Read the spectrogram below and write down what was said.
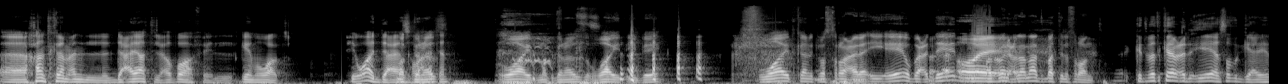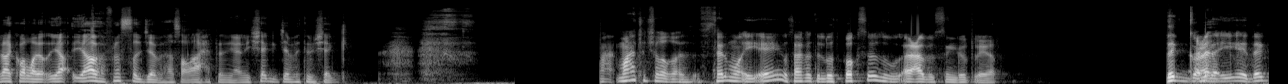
آه، خلينا نتكلم عن الدعايات اللي عرضوها في ال Game Awards في وايد دعايات ماكدونالدز. صراحة وايد ماكدونالدز وايد اي بي وايد كانوا يتمسخرون على EA وبعدين. يطلعون اعلانات Battlefront كنت بتكلم عن EA صدق يعني ذاك والله يا- في نص الجبهة صراحة يعني شق جبهة مشق. ما عندهم شغل سلموا EA وسالفة ال loot boxes وألعاب ال single player دقوا على EA دق.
